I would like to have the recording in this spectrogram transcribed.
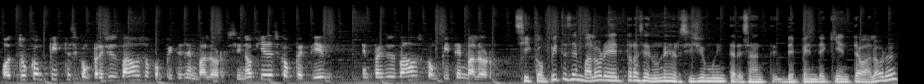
o tú compites con precios bajos o compites en valor. Si no quieres competir en precios bajos, compite en valor. Si compites en valor, entras en un ejercicio muy interesante. Depende quién te valora,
